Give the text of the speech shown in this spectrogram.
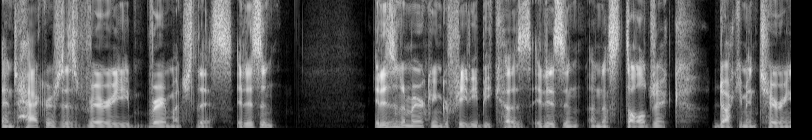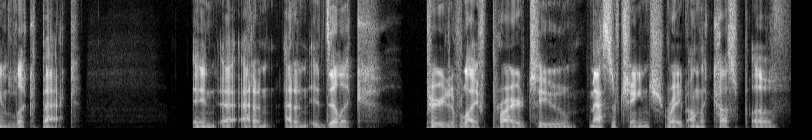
And hackers is very very much this. It isn't it isn't american graffiti because it isn't a nostalgic documentarian look back in at an at an idyllic period of life prior to massive change right on the cusp of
